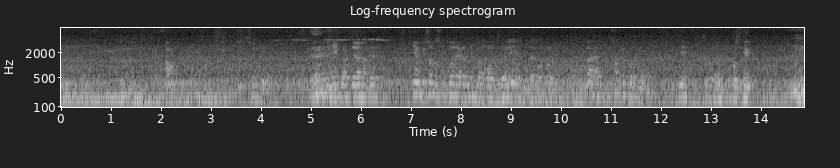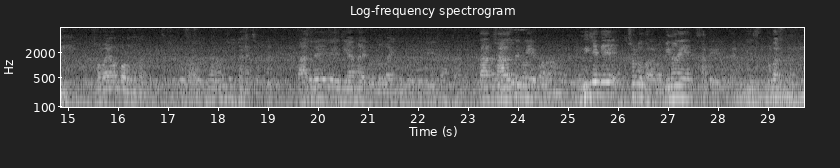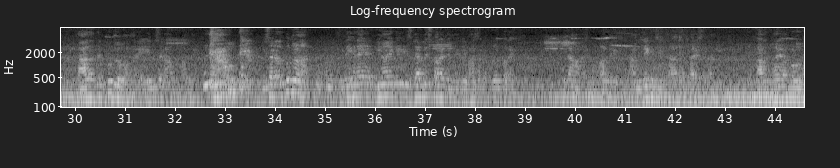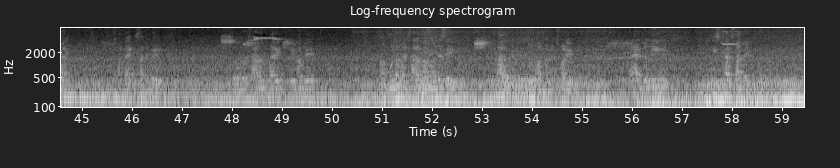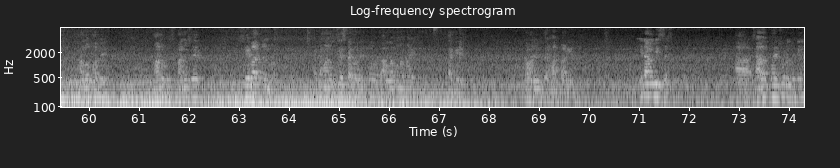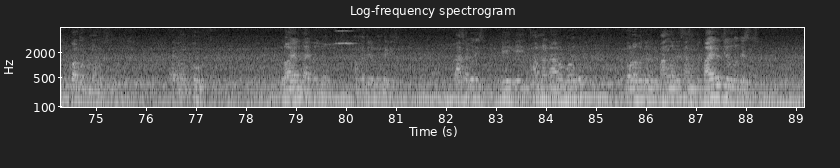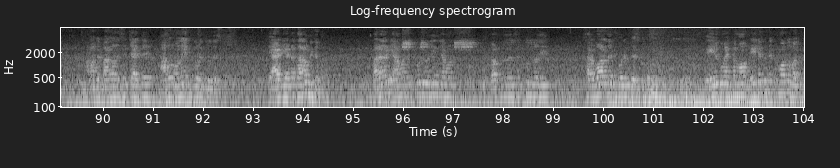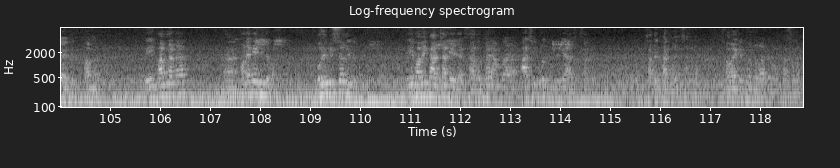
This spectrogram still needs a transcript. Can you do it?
এই আমাদের কেউ কি সদস্য এক মিনিট কথা উপস্থিত সবাই আমার বড় তা আসলে যে জিয়া ভাই বলল বা তার নিজেকে ছোট করা বা বিনয়ের সাথে প্রকাশ করা। সাহায্যের ক্ষুদ্র ভাবনা এই বিষয়টা আমার ভালো লাগে। বিষয়টা তো ক্ষুদ্র না কিন্তু এখানে বিনয়কে স্ট্যাবলিশ করার জন্য যে ভাষাটা প্রয়োগ করা হয়েছে, এটা আমার কাছে খুব ভালো লেগেছে। আমি দেখেছি সাহায্য ভাইয়ের সাথে আমি সারদ ভাই আমার বড় ভাই আমরা একই সাথে বেড়ে উঠেছি। তো সারদ ভাই এভাবে আমার মনে হয় সারা বাংলাদেশেই ভারতের পুজো ভাবনাটা ছড়িয়ে পড়বে হ্যাঁ যদি নিষ্ঠার সাথে ভালোভাবে মানুষ মানুষের সেবার জন্য একটা মানুষ চেষ্টা করে, তো আল্লাহ মনে হয় তাকে সহযোগিতার হাত বাড়িয়ে দেয় এটা আমি বিশ্বাস করি। আর শাহাদ ভাই ছোট থেকেই খুব কর্মঠ মানুষ এবং খুব লয়াল টাইপের লোক, আমরা যেরকম দেখেছি। তো আশা করি এই এই ভাবনাটা আরও বড় হোক, বড় হতে হলে বাংলাদেশ আমাদের বাইরের যেগুলো দেশ আছে, আমাদের বাংলাদেশের চাইতে আরও অনেক দরিদ্র দেশ আছে। এই আইডিয়াটা তারাও নিতে পারে। পারে নাকি আমাদের ক্ষুদ্র ঋণ যেমন ডক্টর ক্ষুদ্র ঋণ, সারা ওয়ার্ল্ডের গরিব দেশগুলো এইরকম একটা এইটা কিন্তু একটা মতবাদ টাইপের ভাবনা। এই ভাবনাটা অনেকেই নিতে পারে। বহির্বিশ্বেও নিতে পারে। এইভাবে কাজ চালিয়ে যাক সাহায্য ভাই। আমরা আছি, প্রথম থেকে আছি সাথে। সাথে থাকব ইনশাআল্লাহ। সবাইকে ধন্যবাদ এবং আসসালাম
